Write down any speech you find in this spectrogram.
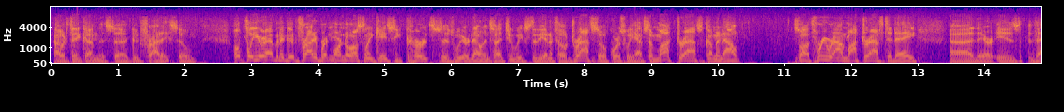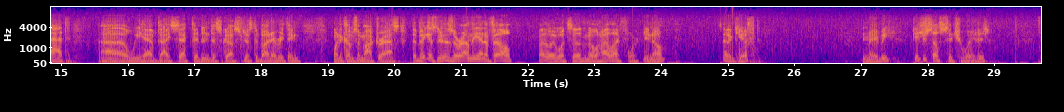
I would think on this uh, Good Friday. So hopefully you're having a good Friday. Brent Martin, Austin Casey Kurtz, as we are now inside two weeks to the NFL draft. So of course we have some mock drafts coming out. Saw a three-round mock draft today. Uh, there is that. Uh, we have dissected and discussed just about everything when it comes to mock drafts. The biggest news around the NFL. By the way, what's uh, the Miller High Life for? Do you know? Is that a gift? Maybe. Get yourself situated.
